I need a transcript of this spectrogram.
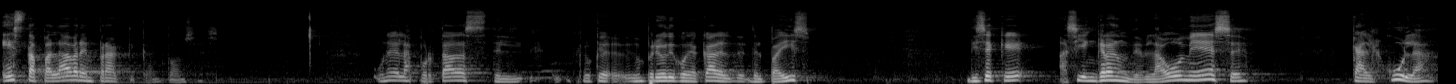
esta palabra en práctica entonces? Una de las portadas del, creo que de un periódico de acá, del, del país, dice que, así en grande, la OMS calcula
